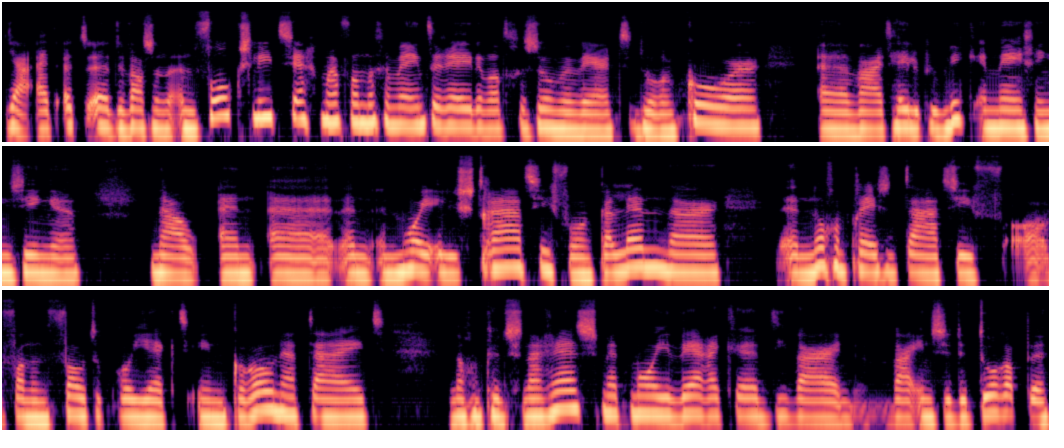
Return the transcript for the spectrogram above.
ja, het, het, eh, er was een, een volkslied, zeg maar, van de gemeente Reden, wat gezongen werd door een koor, waar het hele publiek in mee ging zingen. Nou, en een, een mooie illustratie voor een kalender. En nog een presentatie van een fotoproject in coronatijd nog een kunstenares met mooie werken, die waar, waarin ze de dorpen,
